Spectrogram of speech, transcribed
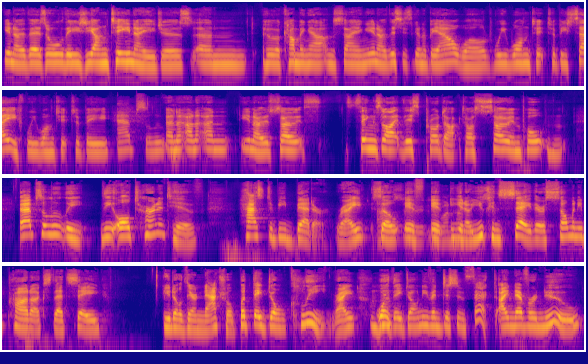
you know, there's all these young teenagers and who are coming out and saying, you know, this is going to be our world. We want it to be safe. We want it to be Absolutely. and and and you know so it's things like this product are so important absolutely the alternative has to be better right? So if Absolutely, if you know you can say there are so many products that say you know they're natural but they don't clean right? Or they don't even disinfect. I never knew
